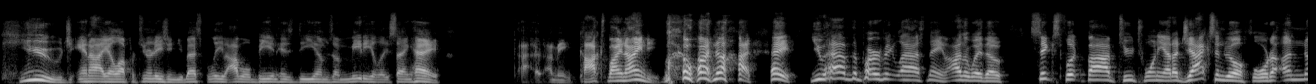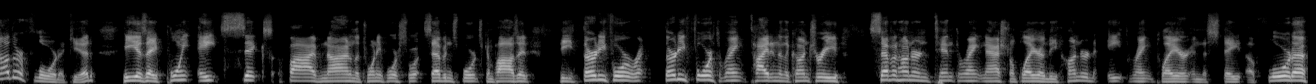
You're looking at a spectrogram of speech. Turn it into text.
huge NIL opportunities. And you best believe I will be in his DMs immediately saying, Hey, I, mean, Cox by 90. Why not? Hey, you have the perfect last name. Either way, though, six foot five, 220 out of Jacksonville, Florida, another Florida kid. He is a 0.8659 on the 24 7 sports composite, the 34, 34th ranked tight end in the country, 710th ranked national player, the 108th ranked player in the state of Florida.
